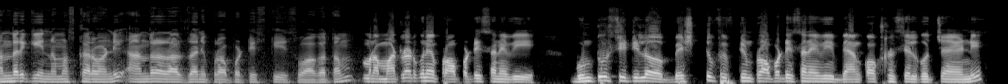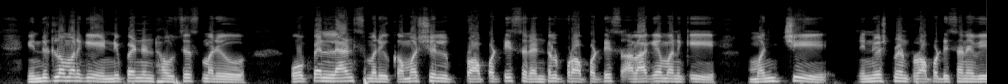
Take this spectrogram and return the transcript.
అందరికీ నమస్కారం అండి. ఆంధ్ర రాజధాని ప్రాపర్టీస్కి స్వాగతం. మనం మాట్లాడుకునే ప్రాపర్టీస్ అనేవి గుంటూరు సిటీలో బెస్ట్ ఫిఫ్టీన్ ప్రాపర్టీస్ అనేవి బ్యాంకాక్స్లో సేల్కి వచ్చాయండి. ఇందులో మనకి ఇండిపెండెంట్ హౌసెస్ మరియు ఓపెన్ ల్యాండ్స్ మరియు కమర్షియల్ ప్రాపర్టీస్ రెంటల్ ప్రాపర్టీస్ అలాగే మనకి మంచి ఇన్వెస్ట్మెంట్ ప్రాపర్టీస్ అనేవి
